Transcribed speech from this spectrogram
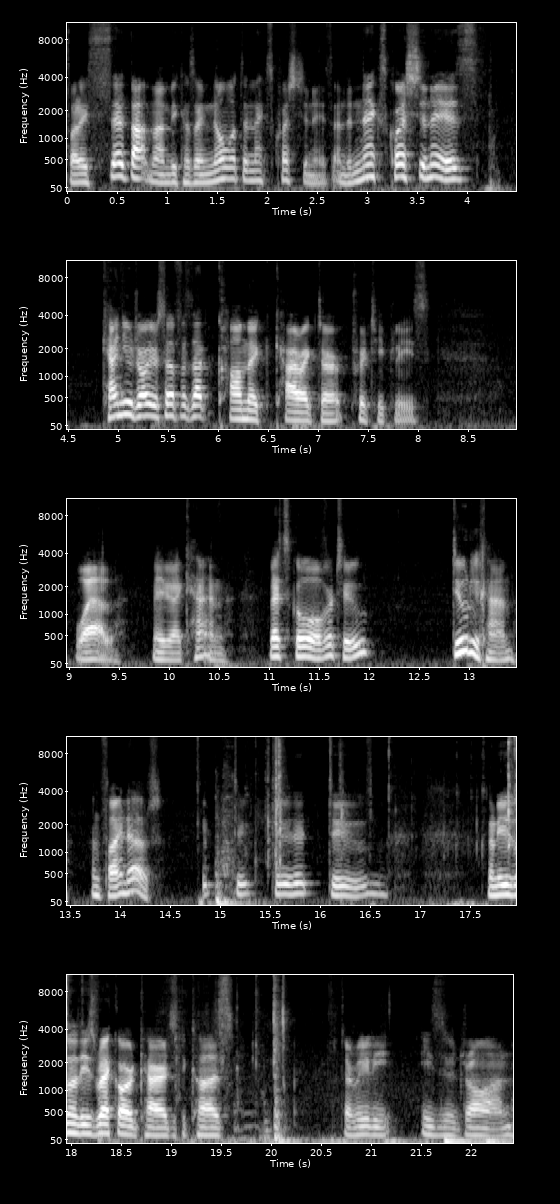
But I said Batman because I know what the next question is. And the next question is Can you draw yourself as that comic character, pretty please? Well, maybe I can. Let's go over to Doodlecam and find out. Do, do, do. I'm going to use one of these record cards because they're really easy to draw on.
